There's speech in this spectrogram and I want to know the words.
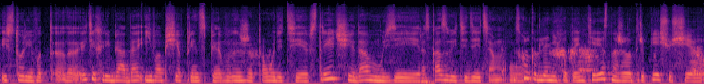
истории вот э, этих ребят, да, и вообще, в принципе, вы же проводите встречи, да, в музее, рассказываете детям. Насколько для них это интересно, животрепещущее?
